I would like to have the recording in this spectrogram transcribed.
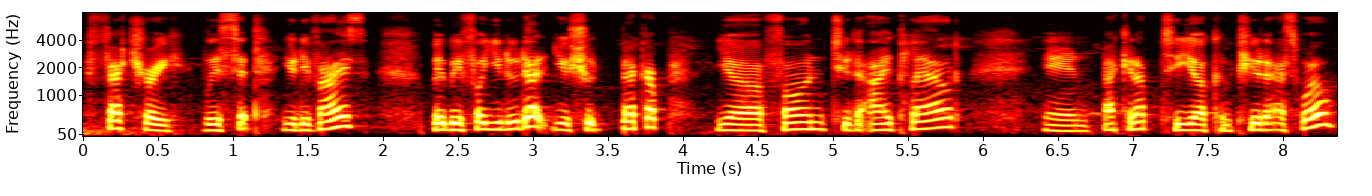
factory reset your device. But before you do that, you should back up your phone to the iCloud and back it up to your computer as well.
